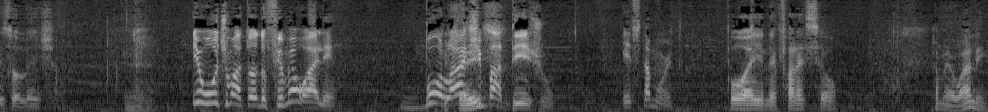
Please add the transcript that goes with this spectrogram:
Isolation. E o último ator do filme é o Alien. Bolage fez? Badejo. Esse tá morto. Pô, aí, né? Faleceu. Calma, é o Alien?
